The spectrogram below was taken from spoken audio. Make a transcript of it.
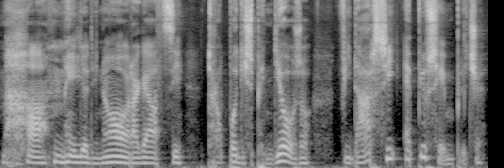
Ma meglio di no, ragazzi, troppo dispendioso, fidarsi è più semplice.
